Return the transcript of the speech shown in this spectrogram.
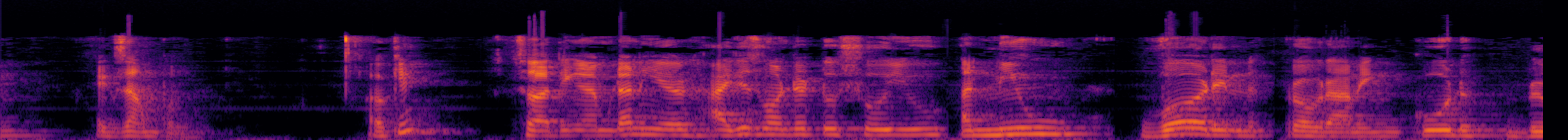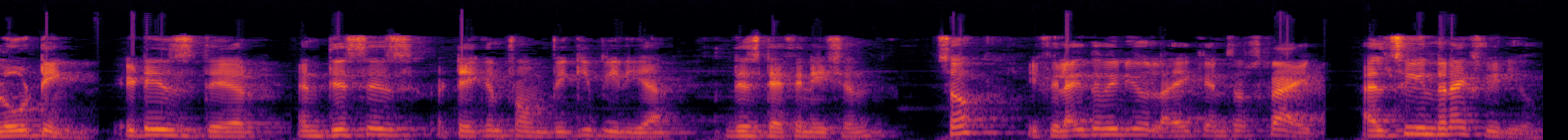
example okay so I think I'm done here. I just wanted to show you a new word in programming code bloating. It is there and this is taken from Wikipedia, this definition. So if you like the video, like and subscribe. I'll see you in the next video.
